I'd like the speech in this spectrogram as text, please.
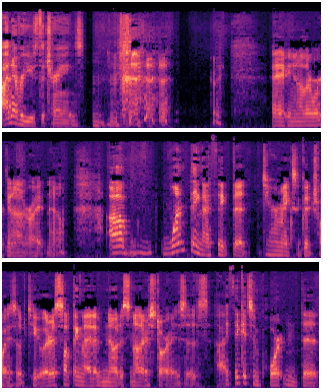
I never used the trains. hey, you know they're working on it right now. Um, one thing I think that Teiran makes a good choice of too, or is something that I've noticed in other stories, is I think it's important that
